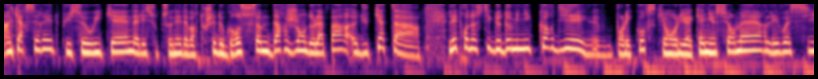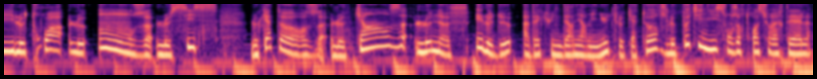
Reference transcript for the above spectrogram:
incarcérée depuis ce week-end. Elle est soupçonnée d'avoir touché de grosses sommes d'argent de la part du Qatar. Les pronostics de Dominique Cordier pour les courses qui ont lieu à Cagnes-sur-Mer, les voici le 3, le 11, le 6, le 14, le 15, le 9 et le 2, avec une dernière minute, le 14, le Petit Nice, 11h03 sur RTL.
